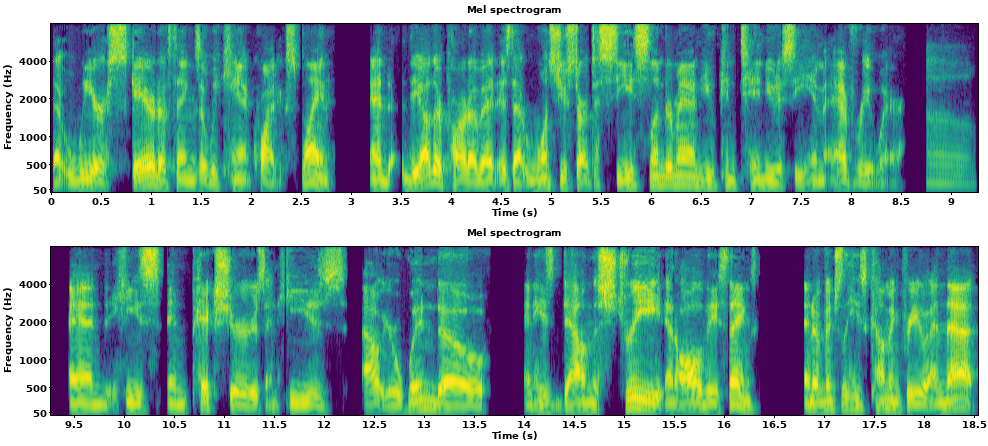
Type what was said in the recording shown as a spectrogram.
that we are scared of things that we can't quite explain. And the other part of it is that once you start to see Slender Man, you continue to see him everywhere. Oh, and he's in pictures and he's out your window and he's down the street and all of these things. And eventually he's coming for you. And that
